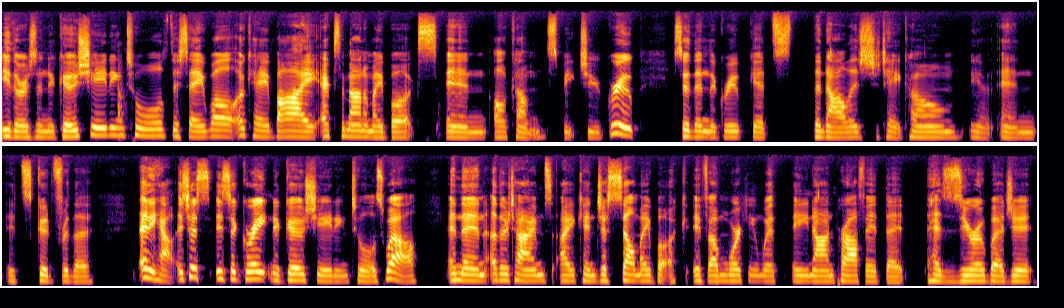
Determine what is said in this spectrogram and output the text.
either as a negotiating tool to say, well, okay, buy X amount of my books and I'll come speak to your group. So then the group gets the knowledge to take home, you know, and it's good for the anyhow, it's just it's a great negotiating tool as well. And then other times I can just sell my book if I'm working with a nonprofit that has zero budget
